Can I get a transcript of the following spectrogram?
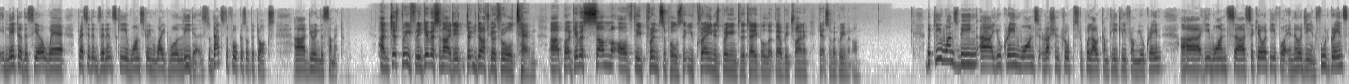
later this year where President Zelensky wants to invite world leaders. So that's the focus of the talks uh, during the summit. And just briefly, give us an idea. You don't have to go through all 10, uh, but give us some of the principles that Ukraine is bringing to the table that they'll be trying to get some agreement on. The key ones being uh, Ukraine wants Russian troops to pull out completely from Ukraine. Uh, he wants uh, security for energy and food grains.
